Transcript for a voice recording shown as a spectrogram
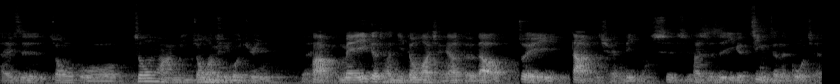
还是中国中华民国中华民国军法每一个团体都嘛想要得到最大的权利嘛，是是它只是一个竞争的过程。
